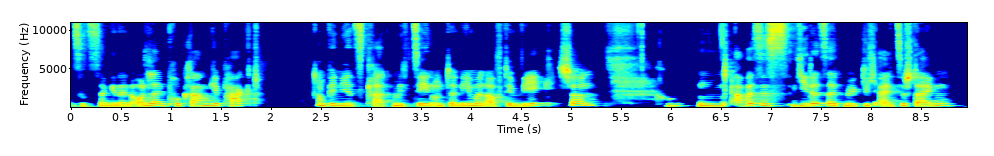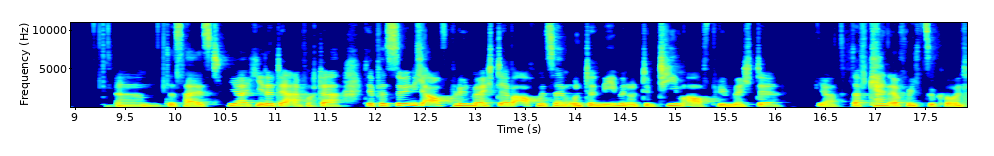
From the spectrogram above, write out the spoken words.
sozusagen in ein Online-Programm gepackt und bin jetzt gerade mit zehn Unternehmern auf dem Weg schon. Cool. Mm, aber es ist jederzeit möglich einzusteigen. Ähm, das heißt, ja, jeder, der einfach da, der persönlich aufblühen möchte, aber auch mit seinem Unternehmen und dem Team aufblühen möchte, ja, darf gerne auf mich zukommen.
